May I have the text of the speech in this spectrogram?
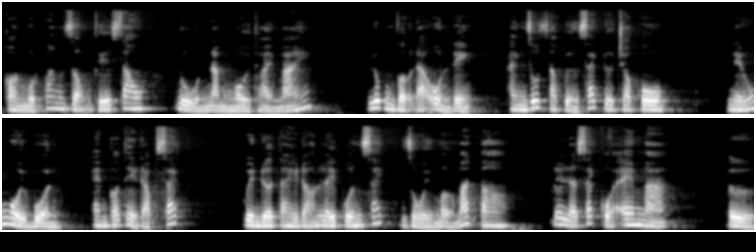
còn một khoang rộng phía sau đủ nằm ngồi thoải mái. Lúc vợ đã ổn định, anh rút ra quyển sách đưa cho cô. Nếu ngồi buồn, em có thể đọc sách. Quyền đưa tay đón lấy cuốn sách rồi mở mắt to. Đây là sách của em mà. Ừ,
